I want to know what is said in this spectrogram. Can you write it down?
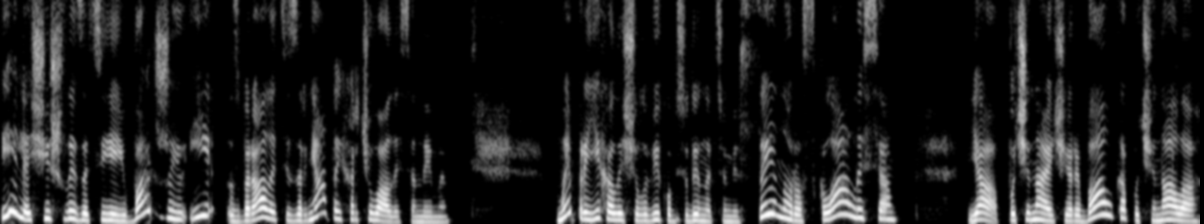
і лящі йшли за цією баржею і збирали ці зернята і харчувалися ними. Ми приїхали з чоловіком сюди на цю місцину, розклалися. Я, починаючи рибалка, починала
